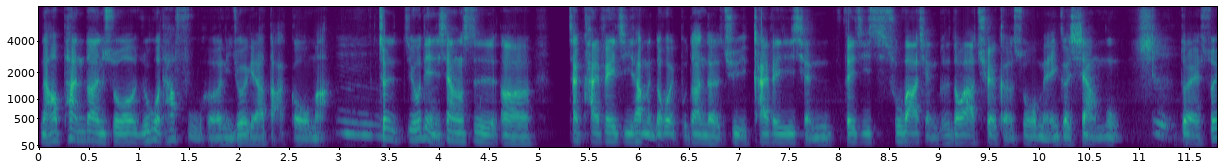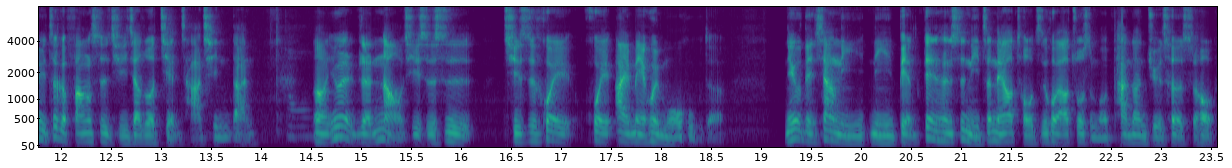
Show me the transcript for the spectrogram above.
然后判断说，如果它符合，你就会给它打勾嘛。嗯，就有点像是呃，在开飞机，他们都会不断的去开飞机前，飞机出发前不是都要 check 说每一个项目是对，所以这个方式其实叫做检查清单。嗯，因为人脑其实是其实会会暧昧会模糊的。你有点像你，你变变成是你真的要投资或要做什么判断决策的时候，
